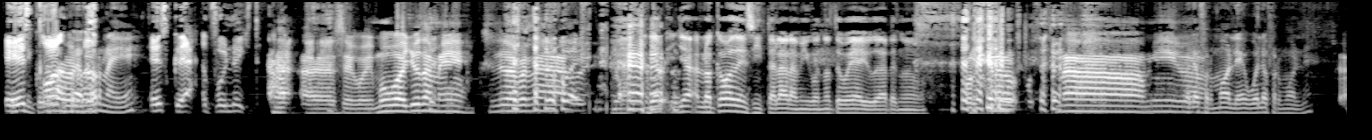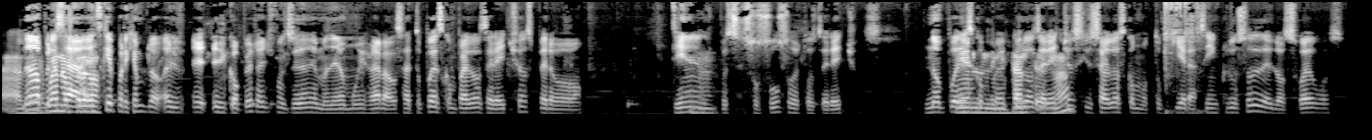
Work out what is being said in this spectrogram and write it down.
Es, el- ¿Cómo ah, juega no, Fortnite, eh? es que ah, Fortnite. Ah, ah, ese güey, Mubo, ayúdame. Es la verdad. Ya, ya- ya lo acabo de desinstalar, amigo. No te voy a ayudar de nuevo. ¿Por qué no? No, amigo. Huele a formol, eh, huele a formol, eh. Chale. No, pero, bueno, o sea, pero es que, por ejemplo, el, el, el copyright funciona de manera muy rara. O sea, tú puedes comprar los derechos, pero tienen pues sus usos los derechos. No puedes comprar los derechos y usarlos como tú quieras, incluso de los juegos.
